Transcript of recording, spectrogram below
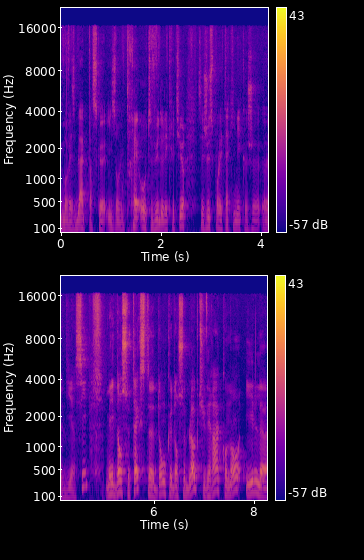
mauvaise blague parce qu'ils ont une très haute vue de l'écriture. C'est juste pour les taquiner que je euh, dis ainsi. Mais dans ce texte, donc dans ce blog, tu verras comment ils euh,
